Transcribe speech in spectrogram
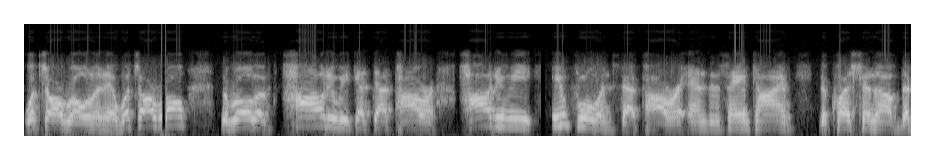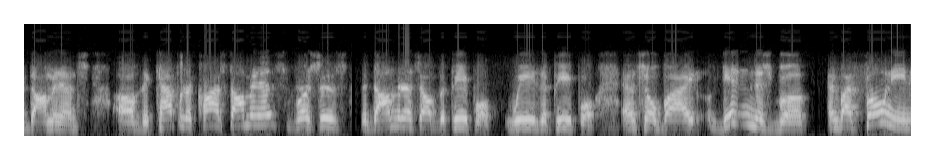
What's our role in it? What's our role? The role of how do we get that power? How do we influence that power? And at the same time, the question of the dominance of the capital class dominance versus the dominance of the people, we the people. And so by getting this book, and by phoning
